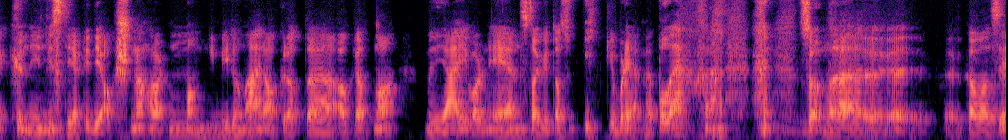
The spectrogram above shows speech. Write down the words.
Jeg kunne investert i de aksjene, Jeg har vært mangemillionær akkurat, eh, akkurat nå. Men jeg var den eneste av gutta som ikke ble med på det. sånn kan man si.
